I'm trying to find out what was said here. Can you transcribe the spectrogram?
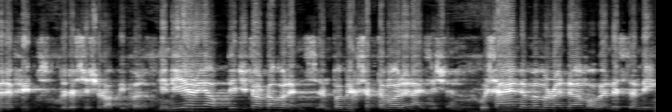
benefits to the Seychelles people. In the area of digital governance and public sector modernization, we signed a memorandum of understanding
